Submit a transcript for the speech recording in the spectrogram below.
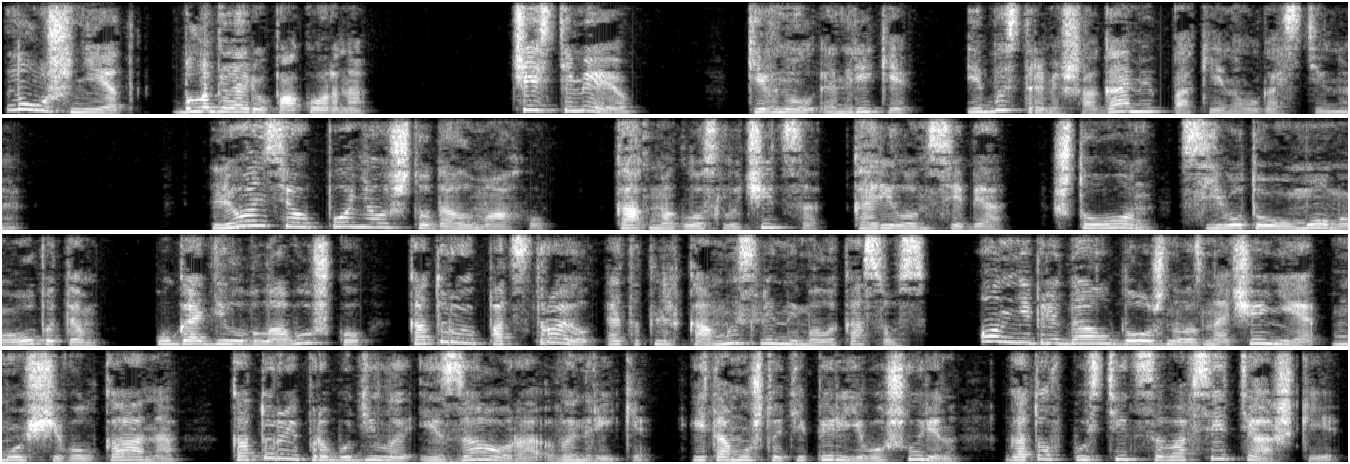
«Ну уж нет, благодарю покорно». «Честь имею», — кивнул Энрике и быстрыми шагами покинул гостиную. Леонсио понял, что дал маху. Как могло случиться, корил он себя, что он с его-то умом и опытом угодил в ловушку, которую подстроил этот легкомысленный молокосос. Он не придал должного значения мощи вулкана, который пробудила Изаура в Энрике, и тому, что теперь его Шурин готов пуститься во все тяжкие,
